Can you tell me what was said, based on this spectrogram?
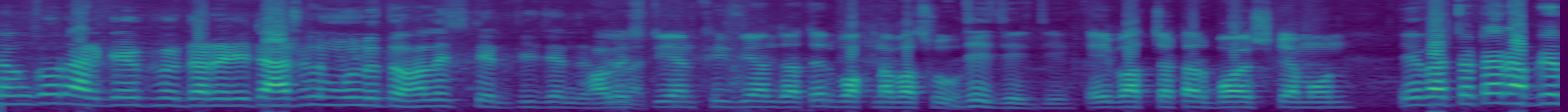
শঙ্কর আর কেউ কেউ ধরেন এটা আসলে মূলত হলেস্টিয়ান ফিজিয়ান। হলেস্টিয়ান ফিজিয়ান জাতের বকনা বাছুর। জি জি জি। এই বাচ্চাটার বয়স কেমন? এই বাচ্চাটার আপনার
